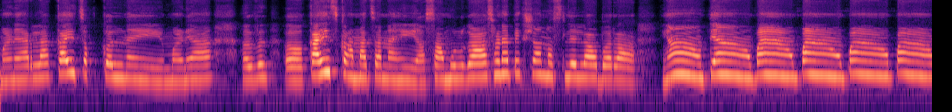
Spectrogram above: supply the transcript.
मण्यारला काही चक्कल नाही. मण्यार काहीच कामाचा नाही. असा मुलगा असण्यापेक्षा नसलेला बरा. ह्या त्या पाव पाव पाव पाव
